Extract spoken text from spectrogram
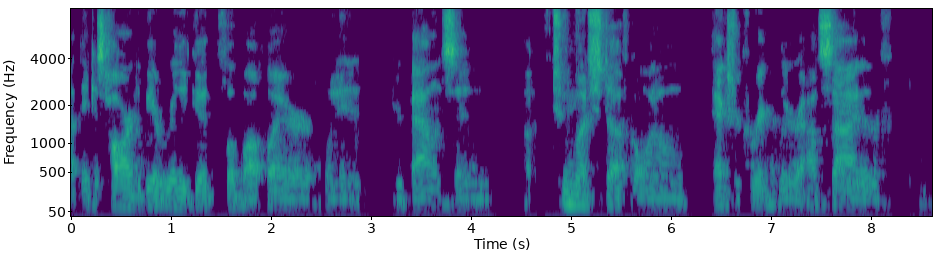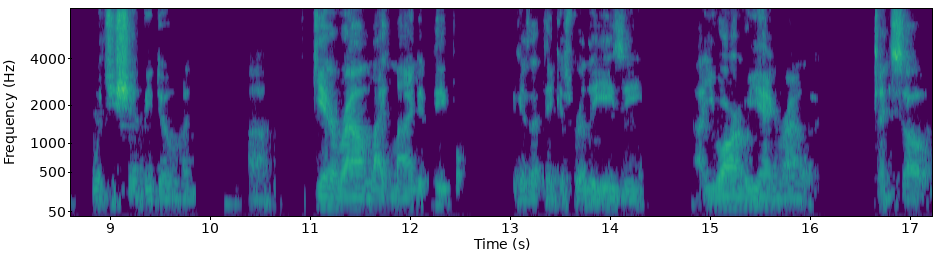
I think it's hard to be a really good football player when you're balancing too much stuff going on extracurricular outside of what you should be doing. Uh, get around like-minded people because I think it's really easy. Uh, you are who you hang around with, and so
